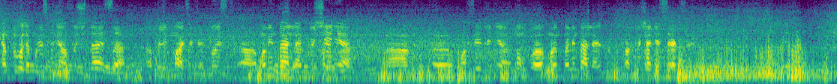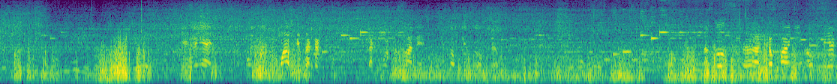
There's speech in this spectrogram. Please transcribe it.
Контроль опрыскивания осуществляется плегматикой, то есть моментальное включение э, по всей длине, ну, мо- моментальное э, компании Altec,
